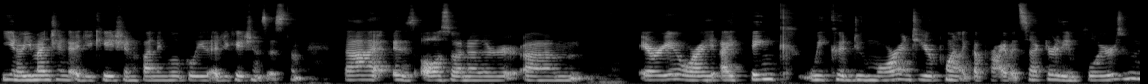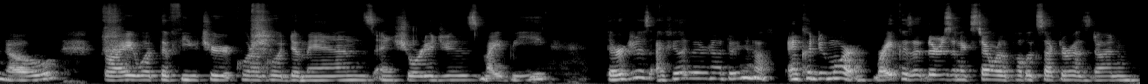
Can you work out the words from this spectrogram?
you know, you mentioned education funding locally, the education system. That is also another um, area where I, I think we could do more. And to your point, like the private sector, the employers who know, right, what the future quote unquote demands and shortages might be they're just i feel like they're not doing enough and could do more right because there's an extent where the public sector has done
